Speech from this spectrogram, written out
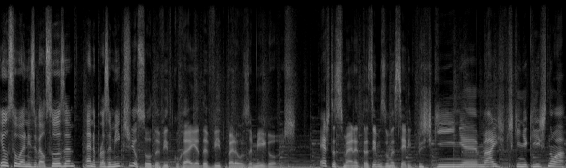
Eu sou a Ana Isabel Souza, Ana para os amigos. Eu sou o David Correia, David para os amigos. Esta semana trazemos uma série fresquinha, mais fresquinha que isto não há.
